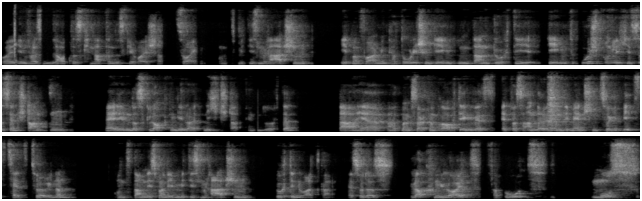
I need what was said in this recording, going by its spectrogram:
aber jedenfalls ein lautes, knatterndes Geräusch erzeugen. Und mit diesen Ratschen geht man vor allem in katholischen Gegenden dann durch die Gegend. Ursprünglich ist es entstanden, weil eben das Glockengeläut nicht stattfinden durfte. Daher hat man gesagt, man braucht irgendwie etwas anderes, um die Menschen zur Gebetszeit zu erinnern. Und dann ist man eben mit diesen Ratschen durch den Ort gegangen. Also das Glockenläutverbot muss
